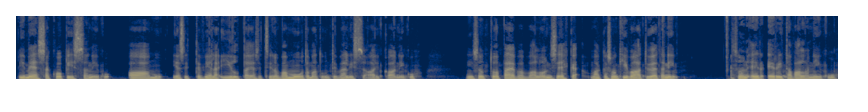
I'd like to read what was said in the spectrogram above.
pimeässä kopissa niin kuin aamu ja sitten vielä ilta ja sitten siinä on vain muutama tunti välissä aikaa niin, kuin, niin sanottua päivänvaloa, niin se ehkä, vaikka se on kivaa työtä, niin se on eri, eri tavalla, niin kuin,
